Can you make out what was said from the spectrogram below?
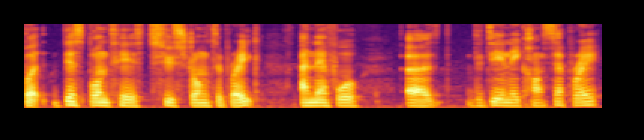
but this bond here is too strong to break and therefore uh, the DNA can't separate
